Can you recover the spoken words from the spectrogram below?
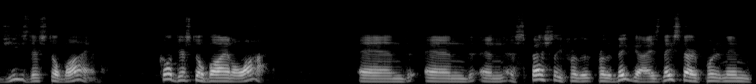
geez, they're still buying. God, they're still buying a lot and and and especially for the for the big guys, they started putting in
